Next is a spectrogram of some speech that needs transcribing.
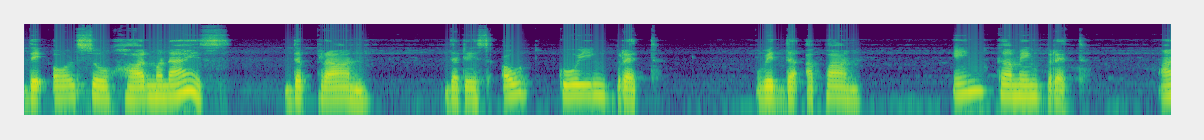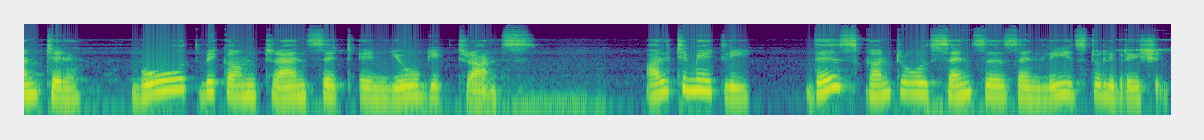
They also harmonize the pran, that is outgoing breath, with the apan, incoming breath, until both become transit in yogic trance. Ultimately, this controls senses and leads to liberation.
